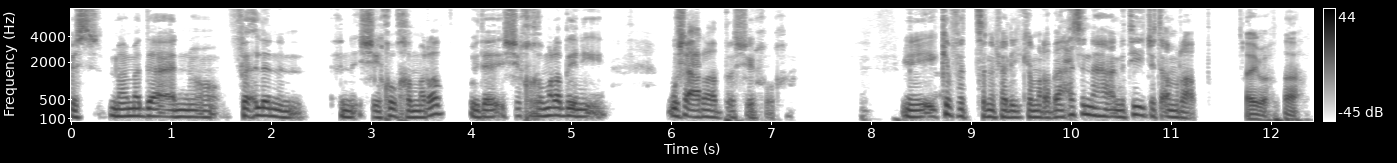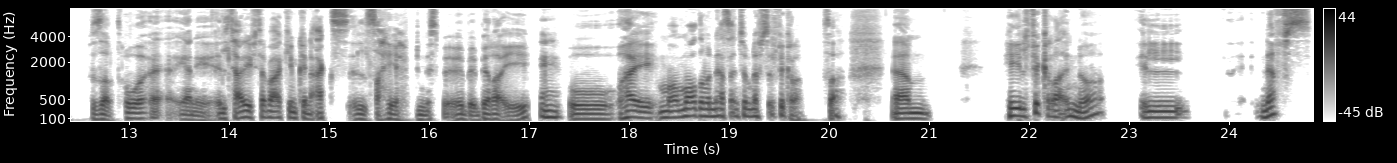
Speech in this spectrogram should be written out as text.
بس ما مدى إنه فعلا إن الشيخوخه مرض؟ وإذا الشيخوخه مرض يعني وش أعراض الشيخوخة؟ يعني كيف تصنفها لي كمرض؟ أحس إنها نتيجة أمراض أيوه آه بالضبط هو يعني التعريف تبعك يمكن عكس الصحيح بالنسبة برأيي إيه؟ وهي معظم الناس عندهم نفس الفكرة صح؟ هي الفكرة إنه نفس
